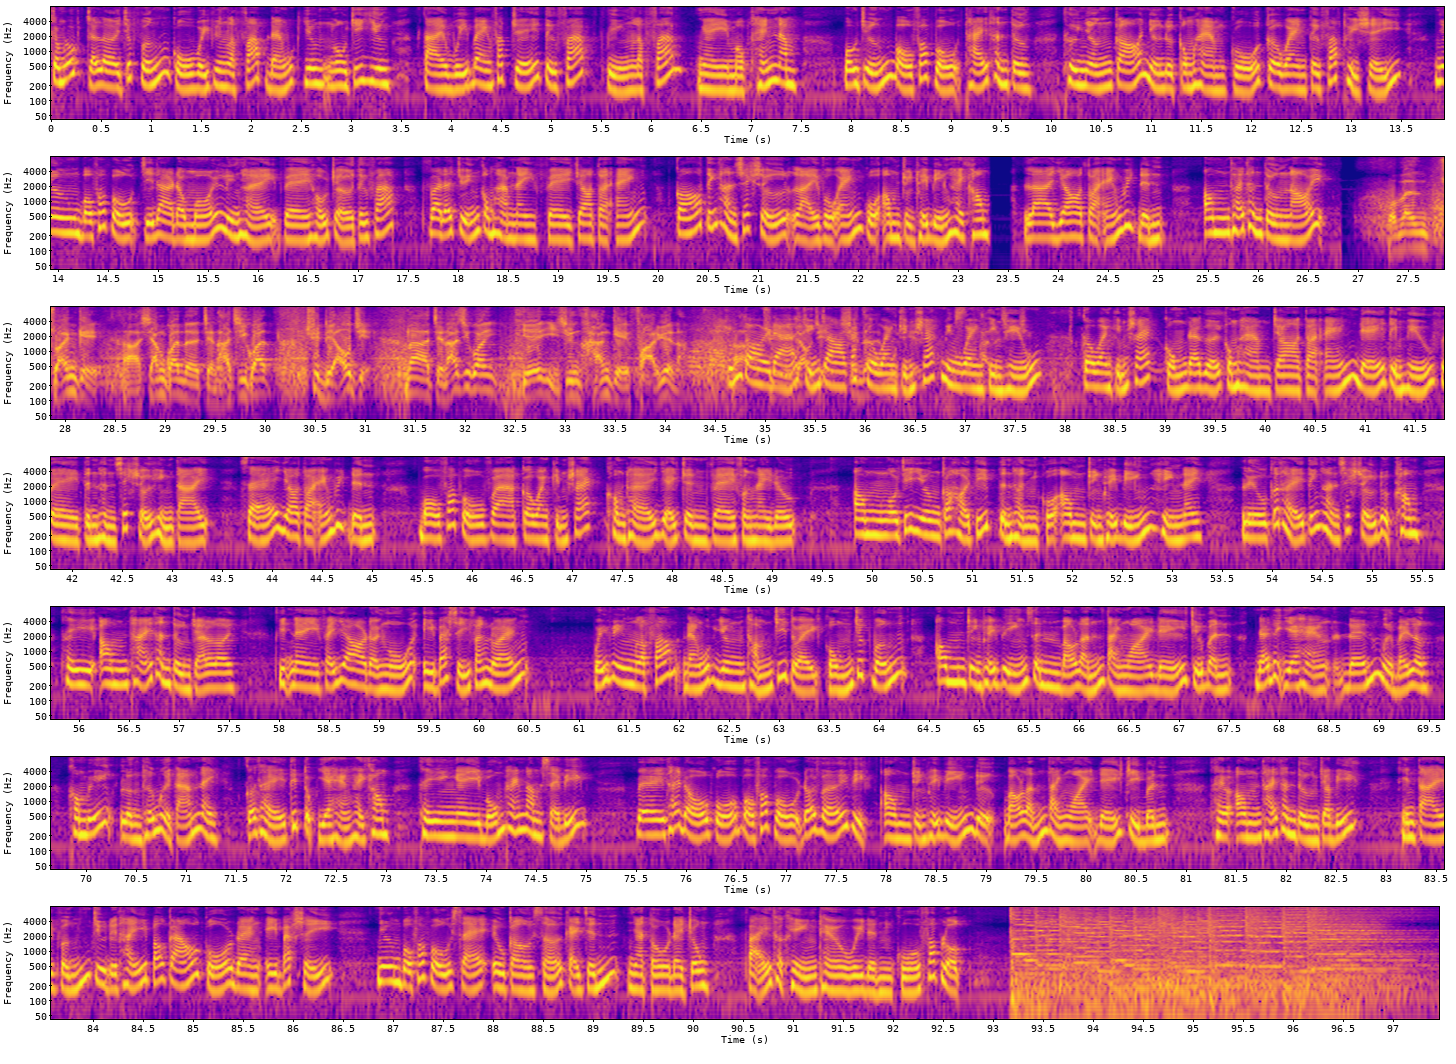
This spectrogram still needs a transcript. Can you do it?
Trong lúc trả lời chất vấn của Ủy viên lập pháp Đảng Quốc Dương Ngô Chí Dương tại Ủy ban Pháp chế Tư pháp Viện Lập pháp ngày 1 tháng 5, Bộ trưởng Bộ Pháp vụ Thái Thanh Tường thừa nhận có nhận được công hàm của cơ quan tư pháp Thụy Sĩ, nhưng Bộ Pháp vụ chỉ là đầu mối liên hệ về hỗ trợ tư pháp và đã chuyển công hàm này về cho tòa án. Có tiến hành xét xử lại vụ án của ông Trần Thủy Biển hay không là do tòa án quyết định. Ông Thái Thanh Tường nói 我们转给啊相关的检察机关去了解。那检察机关也已经函给法院了。Chúng tôi đã chuyển cho các cơ quan kiểm sát liên quan tìm hiểu. Cơ quan kiểm sát cũng đã gửi công hàm cho tòa án để tìm hiểu về tình hình xét xử hiện tại. Sẽ do tòa án quyết định. Bộ Pháp vụ và cơ quan kiểm sát không thể giải trình về phần này được. Ông Ngô Chí Dương có hỏi tiếp tình hình của ông Trần Thủy Biển hiện nay liệu có thể tiến hành xét xử được không, thì ông Thái Thanh Tường trả lời, việc này phải do đội ngũ y bác sĩ phán đoán. Quỹ viên lập pháp Đảng Quốc dân Thẩm Trí Tuệ cũng chất vấn ông Trần Thủy Biển xin bảo lãnh tại ngoại để chữa bệnh đã được gia hạn đến 17 lần. Không biết lần thứ 18 này có thể tiếp tục gia hạn hay không thì ngày 4 tháng 5 sẽ biết. Về thái độ của Bộ Pháp vụ đối với việc ông Trần Thủy Biển được bảo lãnh tại ngoại để trị bệnh, theo ông Thái Thanh Tường cho biết, hiện tại vẫn chưa được thấy báo cáo của đoàn y bác sĩ, nhưng Bộ Pháp vụ sẽ yêu cầu Sở Cải Chính, nhà tù Đài Trung phải thực hiện theo quy định của pháp luật.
